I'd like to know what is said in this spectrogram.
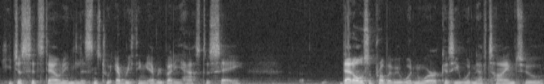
He just sits down and he listens to everything everybody has to say. That also probably wouldn't work because he wouldn't have time to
